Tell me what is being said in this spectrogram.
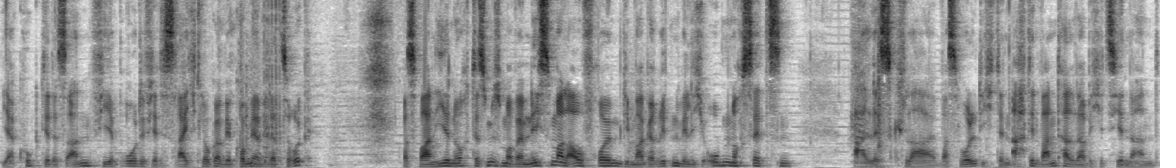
Ja, guck dir das an. Vier Brote, vier, das reicht locker. Wir kommen ja wieder zurück. Was waren hier noch? Das müssen wir beim nächsten Mal aufräumen. Die Margariten will ich oben noch setzen. Alles klar. Was wollte ich denn? Ach, den Wandhalter habe ich jetzt hier in der Hand.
